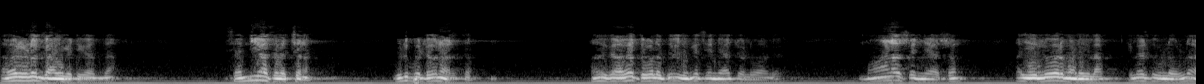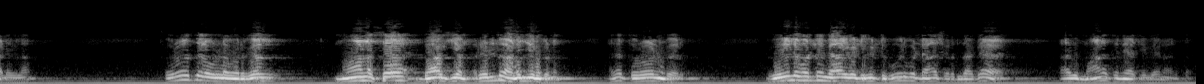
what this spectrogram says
அவர்களும் காய் கட்டிக்கிறது தான் சன்னியாச லட்சணம். விடுபட்டவன் அர்த்தம். அதுக்காக தோளத்தில் லிங்க சன்னியாசம் சொல்லுவாங்க. மானவ சன்னியாசம். அது எல்லோரும் அடையலாம். இல்லத்தில் உள்ளவர்களும் அடையலாம். துருவத்தில் உள்ளவர்கள் மானச பாக்கியம் ரெண்டும் அடைஞ்சிருக்கணும். துறவன் பேர். வெளியில மட்டும் கால் கட்டிக்கிட்டு கூறுபட்ட ஆசை இருந்தாக்க அது மான சன்னியாசி வேணும் அர்த்தம்.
